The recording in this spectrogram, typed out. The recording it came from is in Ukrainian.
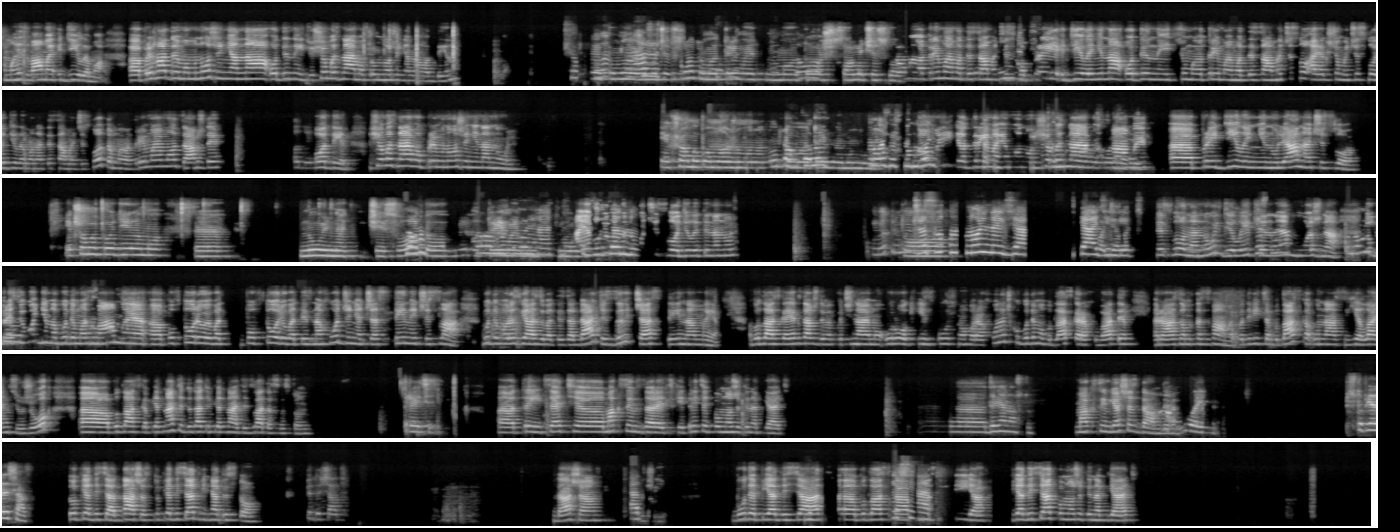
ми з вами ділимо. Е, Пригадуємо множення на одиницю. Що ми знаємо про множення на 1? Ми помножимо число, то ми отримаємо те ж саме число. Ми отримуємо те саме число. При діленні на одиницю ми отримуємо те саме число, а якщо ми число ділимо на те саме число, то ми отримуємо завжди 1. Що ми знаємо при множенні на 0? Якщо ми помножимо на 0, то ми коли отримаємо 0. То нуль, ми і отримаємо 0. Що ми знаємо з вами е, при діленні нуля на число? Якщо ми поділимо е, 0 на число, То ми- ми ми отримаємо нуль 0. А якщо ми нуль. будемо число ділити на 0? То число на 0 нельзя делить. Число на 0 ділити Число не можна. Добре, сьогодні ми будемо з вами е, повторювати, повторювати знаходження частини числа. Будемо розв'язувати задачі з частинами. Будь ласка, як завжди, ми починаємо урок із усного рахуночку. Будемо, будь ласка, рахувати разом з вами. Подивіться, будь ласка, у нас є ланцюжок. Е, Будь ласка, 15 додати 15. Злата Свистун. 30. Е, 30. Е, Максим Зарецький. 30 помножити на 5. Е, 90. Максим, я зараз дам. А, Дивись. Ой. 150. 150. Даша, 150 відняти 100. 50. Даша. Буде 50. Е, Будь ласка, 50. Софія. 50 помножити на 5.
